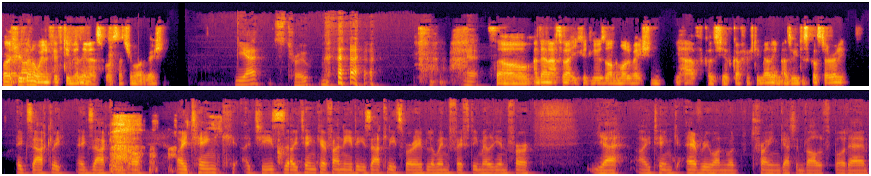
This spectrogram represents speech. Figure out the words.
well, if you're uh, going to win 50 million, I suppose that's your motivation. Yeah, it's true. yeah. So, and then after that, you could lose all the motivation you have because you've got 50 million, as we discussed already. Exactly, exactly. I think, uh, geez, I think if any of these athletes were able to win 50 million for, yeah, I think everyone would try and get involved. But um,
